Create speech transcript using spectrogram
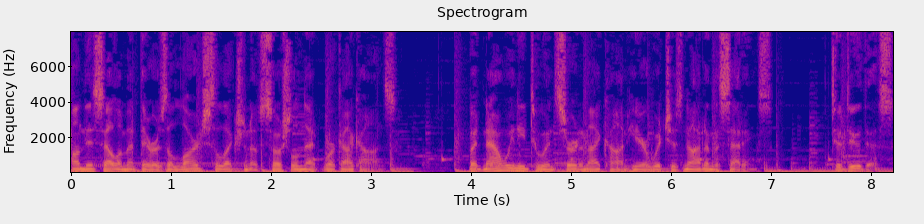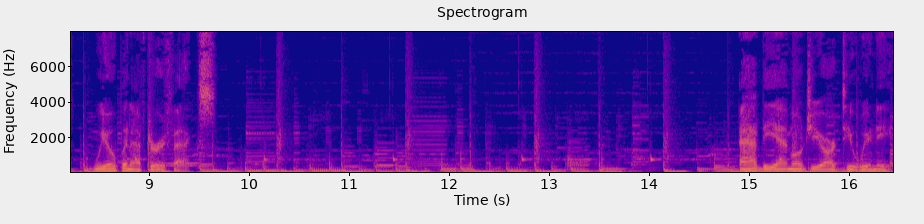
On this element there is a large selection of social network icons. But now we need to insert an icon here which is not in the settings. To do this, we open After Effects. Add the MOGRT we need.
